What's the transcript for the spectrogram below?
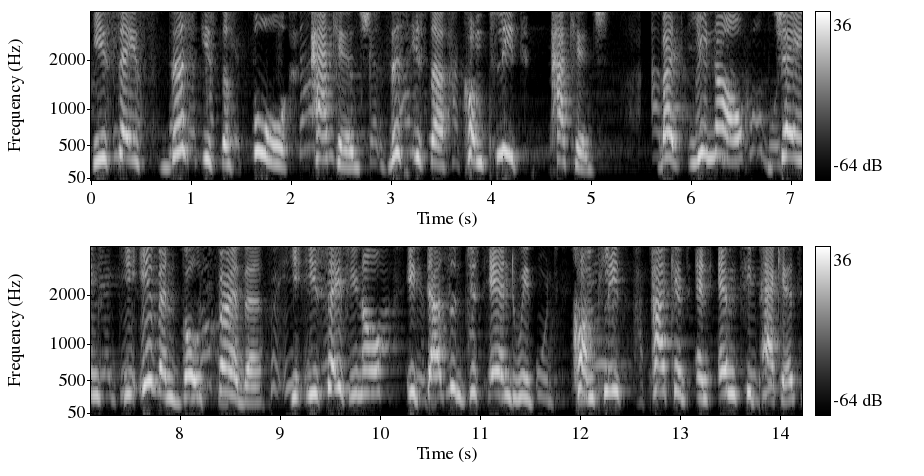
He says, this is the full package, this is the complete package. But you know, James, he even goes further. He, he says, you know, it doesn't just end with complete packet and empty packet.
